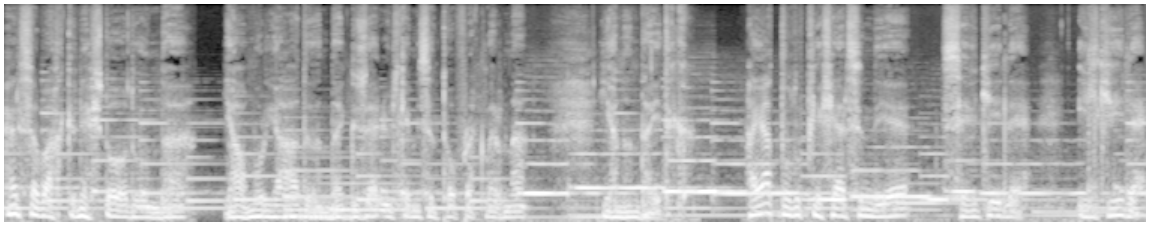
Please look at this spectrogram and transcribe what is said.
Her sabah güneş doğduğunda, yağmur yağdığında güzel ülkemizin topraklarına yanındaydık. Hayat bulup yeşersin diye sevgiyle, ilgiyle,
